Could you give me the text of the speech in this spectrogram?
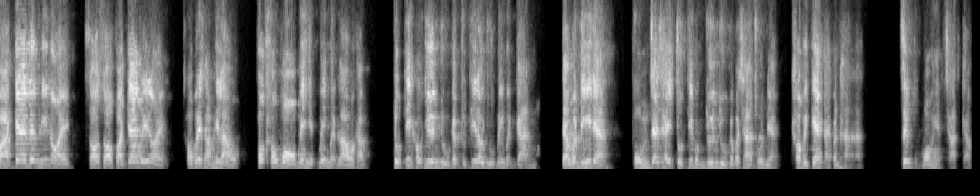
ฝากแก้เรื่องนี้หน่อยสสฝากแก้เรื่องนี้หน่อย เขาไม่ได้ทำให้เรา เพราะเขามองไม่เห็นไม่เหมือนเราครับ จุดที่เขายืนอยู่กับจุดที่เราอยู่ไม่เหมือนกัน แต่วันนี้เนี่ย ผมจะใช้จุดที่ผมยืนอยู่กับประชาชนเนี่ย เข้าไปแก้ไขปัญหา ซึ่งผมมองเห็นชัดครับ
